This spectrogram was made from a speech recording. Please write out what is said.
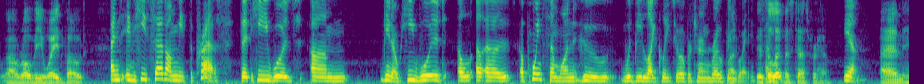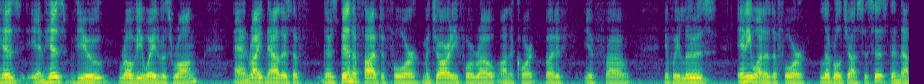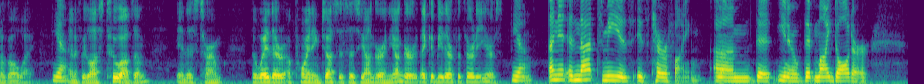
uh, Roe v. Wade vote. And, and he said on Meet the Press that he would, um, you know, he would uh, uh, appoint someone who would be likely to overturn Roe v. Right. Wade. It's a Um, litmus test for him. yeah, and his in his view Roe v. Wade was wrong, and right now there's a there's been a five to four majority for Roe on the court, but if if uh, if we lose any one of the four liberal justices, then that'll go away, yeah, and if we lost two of them in this term. The way they're appointing justices younger and younger, they could be there for 30 years. yeah. And it, and that to me is is terrifying. Yeah. Um, that you know that my daughter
